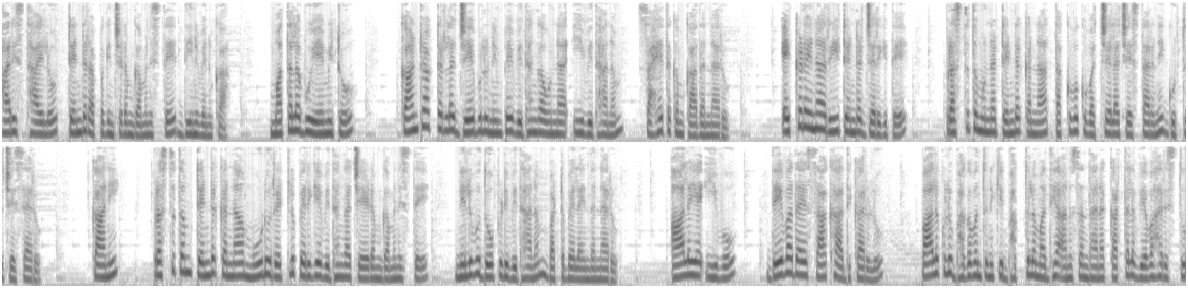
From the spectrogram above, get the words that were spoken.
భారీ స్థాయిలో టెండర్ అప్పగించడం గమనిస్తే దీని వెనుక మతలబు ఏమిటో కాంట్రాక్టర్ల జేబులు నింపే విధంగా ఉన్న ఈ విధానం సహేతకం కాదన్నారు. ఎక్కడైనా రీటెండర్ జరిగితే ప్రస్తుతమున్న టెండర్ కన్నా తక్కువకు వచ్చేలా చేస్తారని గుర్తు చేశారు. కానీ ప్రస్తుతం టెండర్ కన్నా మూడు రెట్లు పెరిగే విధంగా చేయడం గమనిస్తే నిలువు దోపిడి విధానం బట్టబేలైందన్నారు. ఆలయ ఈవో దేవాదాయ శాఖ అధికారులు పాలకులు భగవంతునికి భక్తుల మధ్య అనుసంధాన కర్తల వ్యవహరిస్తూ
